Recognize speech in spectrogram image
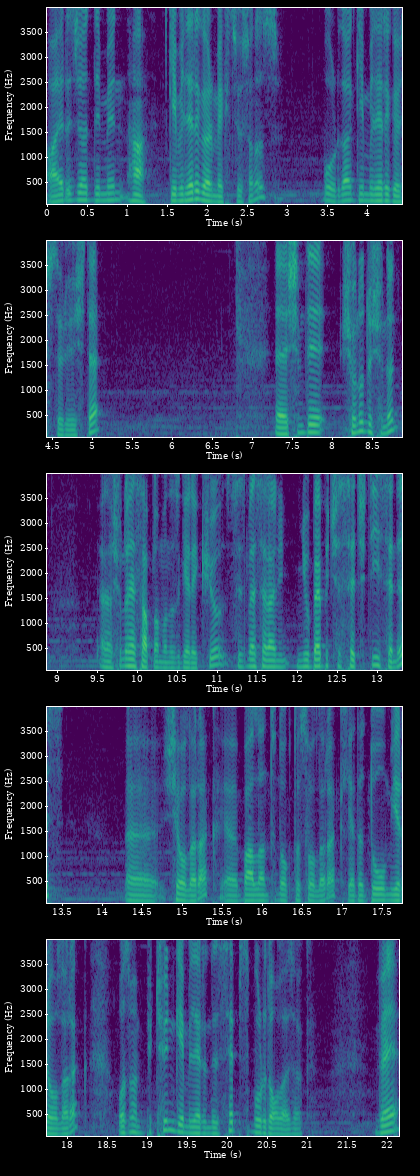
Ayrıca demin ha gemileri görmek istiyorsanız burada gemileri gösteriyor işte. E, şimdi şunu düşünün. Yani şunu hesaplamanız gerekiyor. Siz mesela New Babbage'i seçtiyseniz e, şey olarak, e, bağlantı noktası olarak ya da doğum yeri olarak o zaman bütün gemileriniz hepsi burada olacak. Ve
